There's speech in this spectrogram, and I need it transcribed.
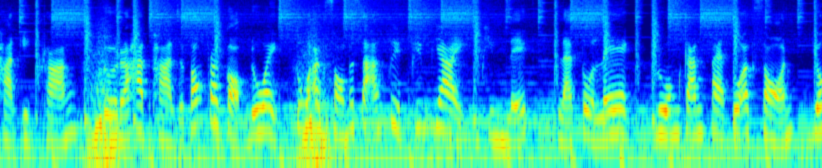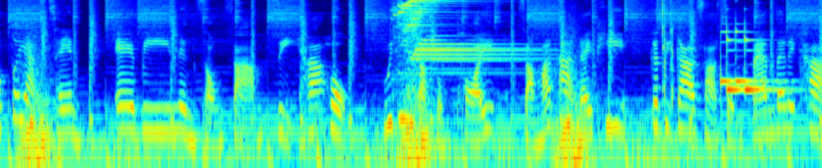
ผ่านอีกครั้ง โดยรหัสผ่านจะต้องประกอบด้วย ตัวอักษรภาษาอังกฤษพิมพ์ใหญ่ พิมพ์เล็ก และตัวเลข รวมกัน 8 ตัวอักษร ยกตัวอย่างเช่น A B 1 2 3 4 5 6 วิธีสะสมพอยต์สามารถอ่านได้ที่กติกาสะสมแต้มได้เลยค่ะ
